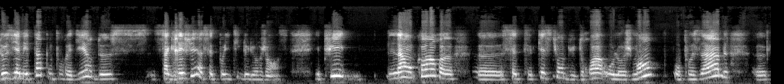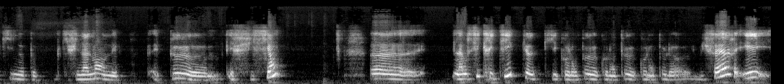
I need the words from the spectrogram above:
deuxième étape, on pourrait dire, de s'agréger à cette politique de l'urgence. Et puis, là encore, euh, euh, cette question du droit au logement opposable, euh, qui, finalement est, peu efficient, là aussi critique que l'on peut, lui faire, et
